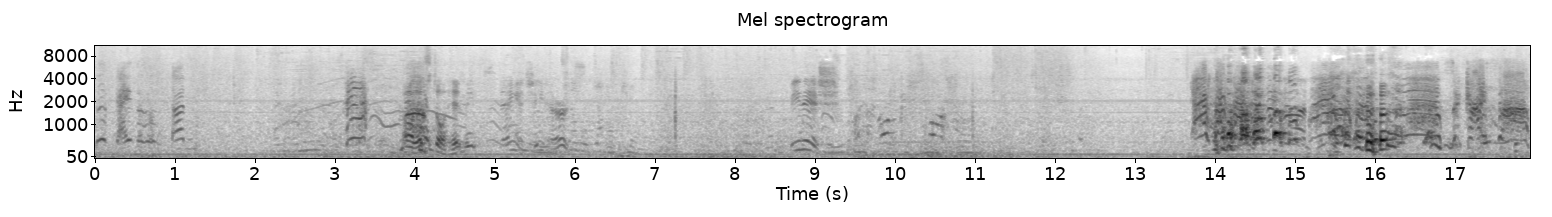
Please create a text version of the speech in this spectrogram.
This guy's is done! Oh, that still hit me. Dang it, she hurts. Finish! The Kaiser!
